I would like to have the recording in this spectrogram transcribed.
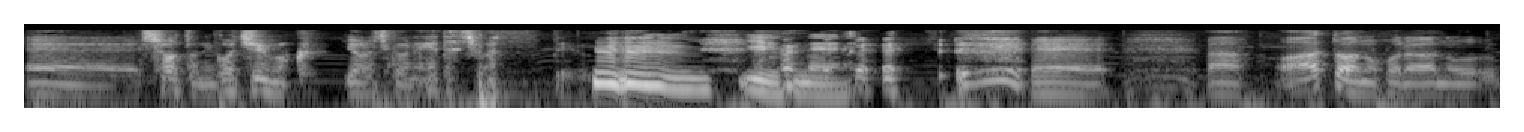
えーショートにご注目よろしくお願いいたしますっていう。う。うんいいですね。えーああとあのほらあの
